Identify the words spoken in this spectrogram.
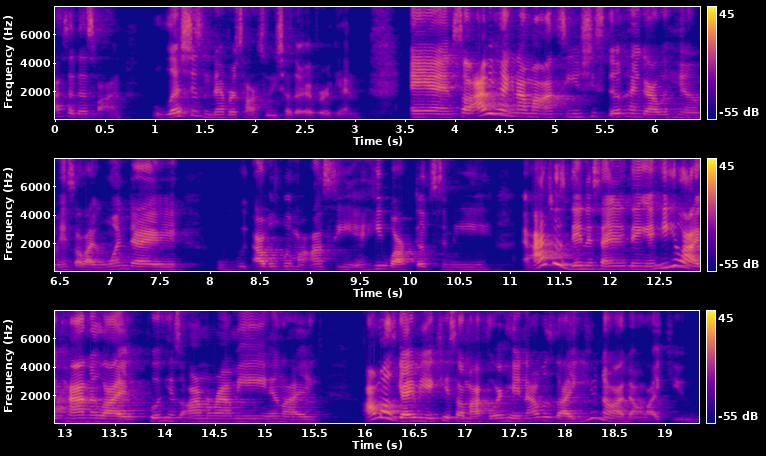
I said, That's fine. Let's just never talk to each other ever again. And so I be hanging out with my auntie, and she still hang out with him. And so like one day, I was with my auntie, and he walked up to me, I just didn't say anything, and he like kind of like put his arm around me and like almost gave me a kiss on my forehead, and I was like, you know, I don't like you.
